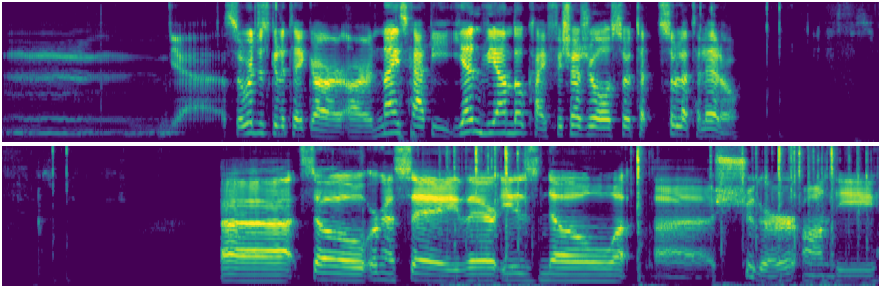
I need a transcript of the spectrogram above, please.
Mm, yeah, so we're just gonna take our, our nice happy yen viando kai fiŝaĵo sur, sur la telero. Uh, so we're gonna say there is no uh, sugar on the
